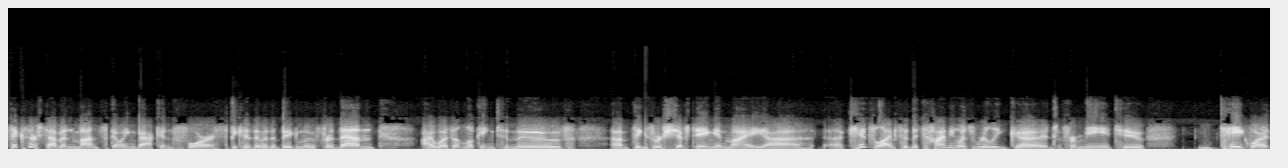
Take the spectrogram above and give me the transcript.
six or seven months going back and forth because it was a big move for them. I wasn't looking to move. Um, things were shifting in my uh, uh, kids' lives, so the timing was really good for me to take what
